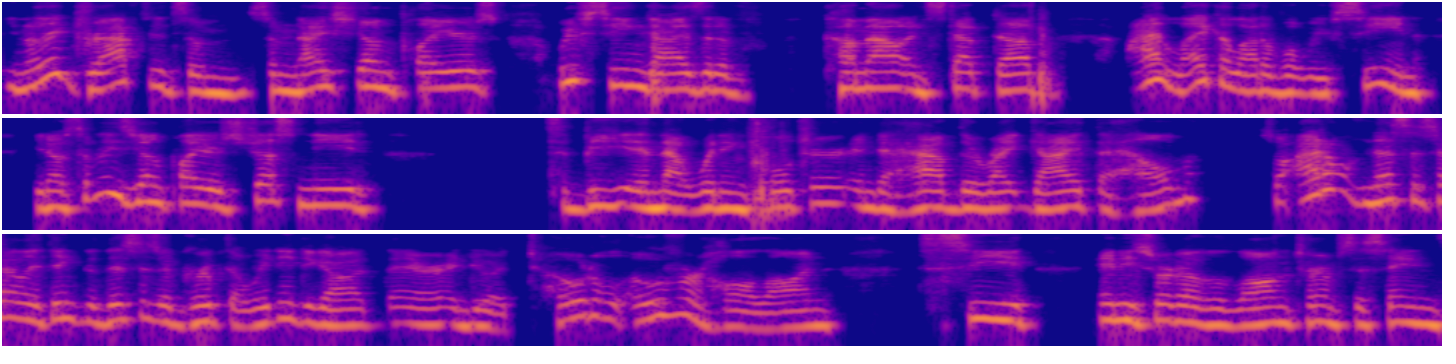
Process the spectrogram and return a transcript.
you know they drafted some some nice young players. We've seen guys that have come out and stepped up. I like a lot of what we've seen. You know some of these young players just need to be in that winning culture and to have the right guy at the helm. So i don't necessarily think that this is a group that we need to go out there and do a total overhaul on to see any sort of long-term sustained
